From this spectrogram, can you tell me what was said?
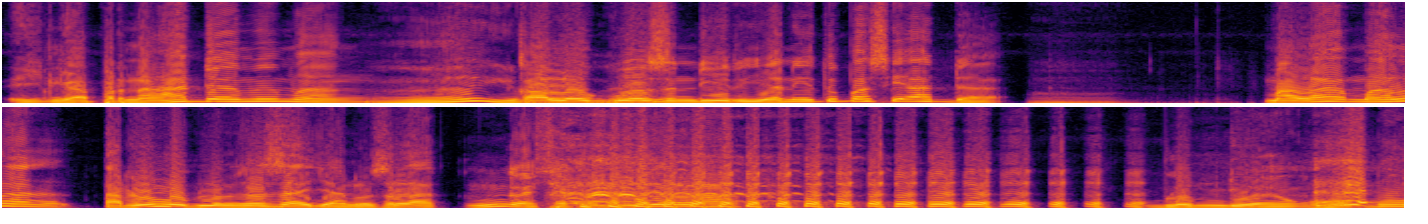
Ih, nggak pernah ada memang Eh, kalau gue sendirian itu pasti ada Hmm. Malah malah tar dulu belum selesai jangan lu selak Enggak siapa yang bilang. belum juga yang ngomong.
